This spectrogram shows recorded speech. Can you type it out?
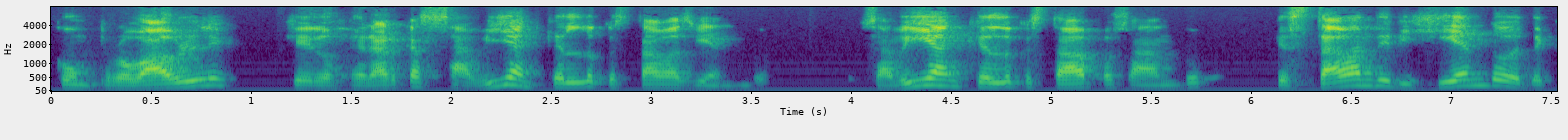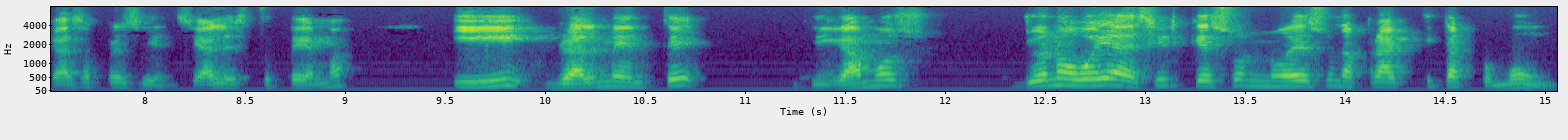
comprobable que los jerarcas sabían qué es lo que estaba haciendo, sabían qué es lo que estaba pasando, estaban dirigiendo desde Casa Presidencial este tema y realmente, digamos, yo no voy a decir que eso no es una práctica común.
